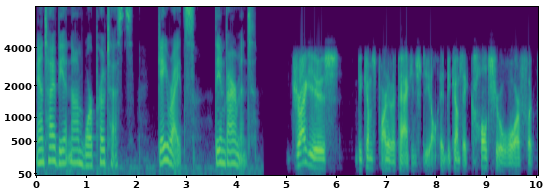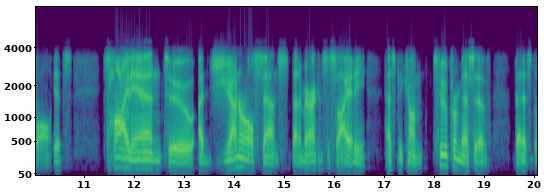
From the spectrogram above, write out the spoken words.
anti Vietnam War protests, gay rights, the environment. Drug use becomes part of a package deal. It becomes a culture war football. It's tied into a general sense that American society has become too permissive, that it's the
